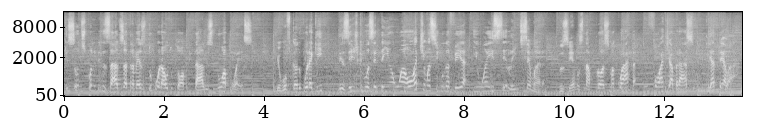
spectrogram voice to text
que são disponibilizados através do mural do Top Thales no Apoias. Eu vou ficando por aqui. Desejo que você tenha uma ótima segunda-feira e uma excelente semana. Nos vemos na próxima quarta. Um forte abraço e até lá!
